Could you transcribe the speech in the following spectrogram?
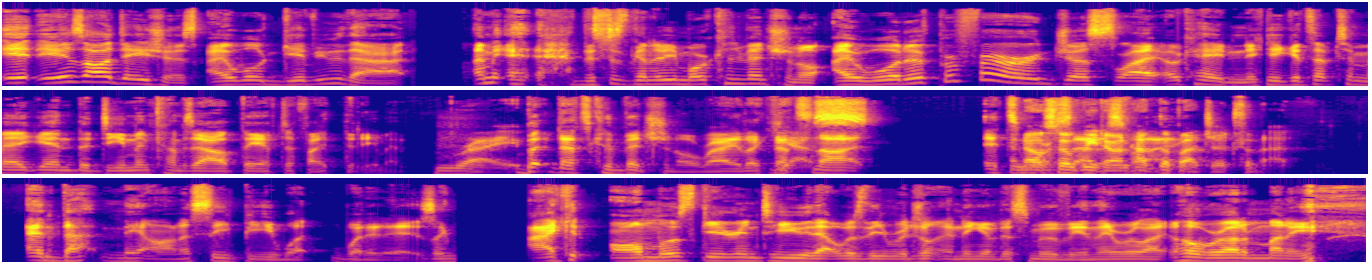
It is audacious. I will give you that. I mean, eh, this is going to be more conventional. I would have preferred just like, okay, Nikki gets up to Megan, the demon comes out, they have to fight the demon. Right. But that's conventional, right? Like, that's Yes. not. It's and also, we don't have the budget for that. and that may honestly be what what it is. Like, I can almost guarantee you that was the original ending of this movie, and they were like, "Oh, we're out of money."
